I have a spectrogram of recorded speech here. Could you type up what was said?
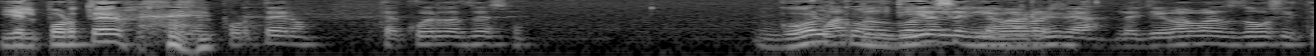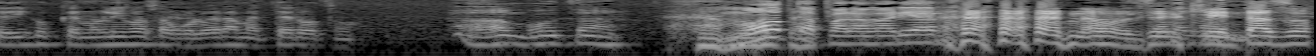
Y el portero. y el portero, ¿te acuerdas de ese? Gol ¿Cuántos con goles 10 le llevabas ya? Le llevabas dos y te dijo que no le ibas a volver a meter otro. Ah, mota. Mota para variar. no, pues el clientazo.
